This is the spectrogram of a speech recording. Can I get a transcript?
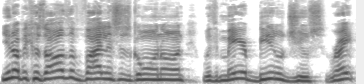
You know, because all the violence is going on with Mayor Beetlejuice, right?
